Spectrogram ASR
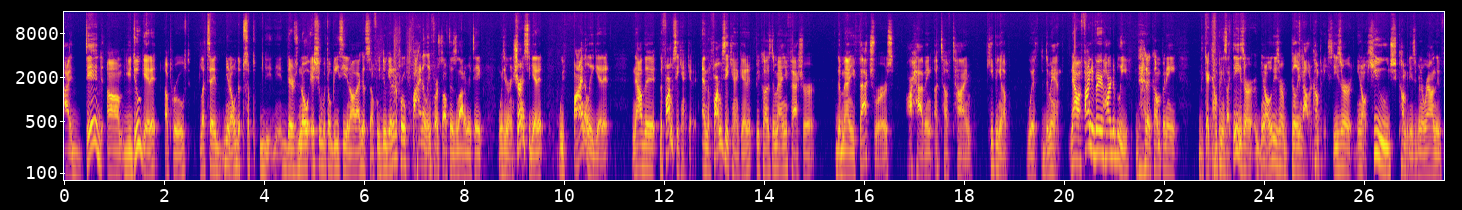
I did, um, you do get it approved. Let's say, you know, the, there's no issue with obesity and all that good stuff. We do get it approved. Finally, first off, there's a lot of red tape with your insurance to get it. We finally get it. Now the, the pharmacy can't get it. And the pharmacy can't get it because the manufacturer, the manufacturers are having a tough time keeping up with the demand. Now, I find it very hard to believe that a company companies like these are, you know, these are billion dollar companies. These are, you know, huge companies have been around. They've,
